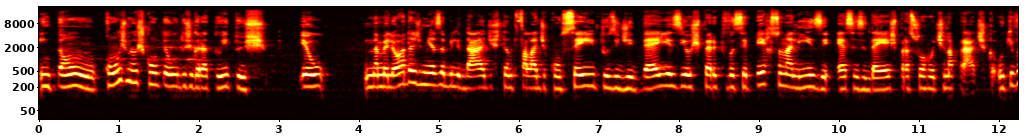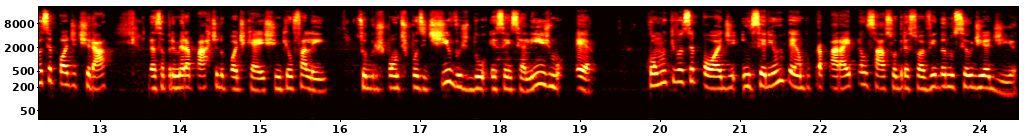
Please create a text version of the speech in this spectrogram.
Então, com os meus conteúdos gratuitos, eu, na melhor das minhas habilidades, tento falar de conceitos e de ideias e eu espero que você personalize essas ideias para sua rotina prática. O que você pode tirar dessa primeira parte do podcast em que eu falei sobre os pontos positivos do essencialismo é como que você pode inserir um tempo para parar e pensar sobre a sua vida no seu dia a dia.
